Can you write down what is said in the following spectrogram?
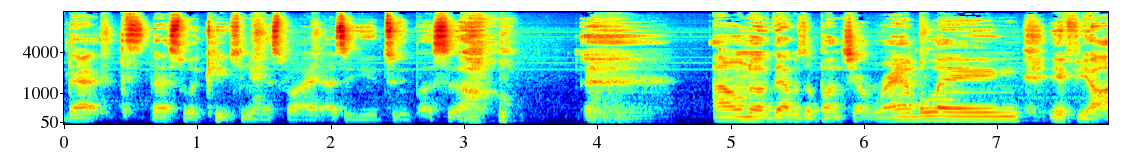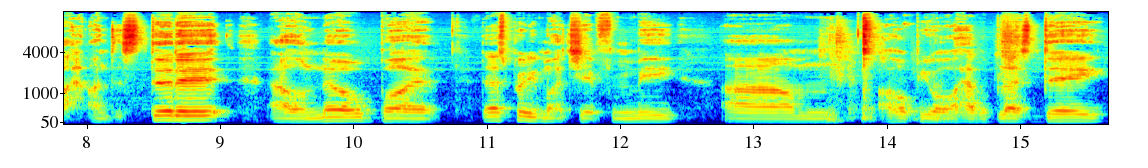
that's that's what keeps me inspired as a YouTuber. So I don't know if that was a bunch of rambling, if y'all understood it. I don't know, but that's pretty much it from me. Um, I hope you all have a blessed day.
